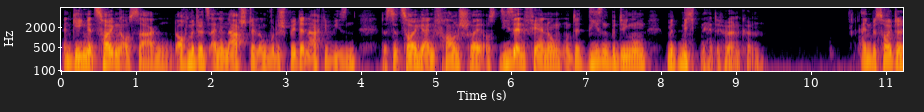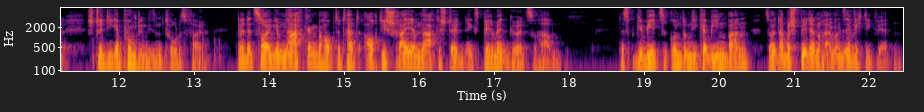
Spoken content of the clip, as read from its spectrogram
Entgegen der Zeugenaussagen und auch mittels einer Nachstellung wurde später nachgewiesen, dass der Zeuge einen Frauenschrei aus dieser Entfernung unter diesen Bedingungen mitnichten hätte hören können. Ein bis heute strittiger Punkt in diesem Todesfall, da der Zeuge im Nachgang behauptet hat, auch die Schreie im nachgestellten Experiment gehört zu haben. Das Gebiet rund um die Kabinenbahn sollte aber später noch einmal sehr wichtig werden.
